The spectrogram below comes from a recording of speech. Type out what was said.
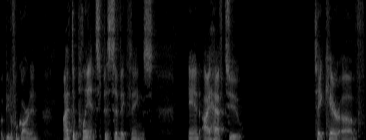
a beautiful garden. I have to plant specific things and I have to take care of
